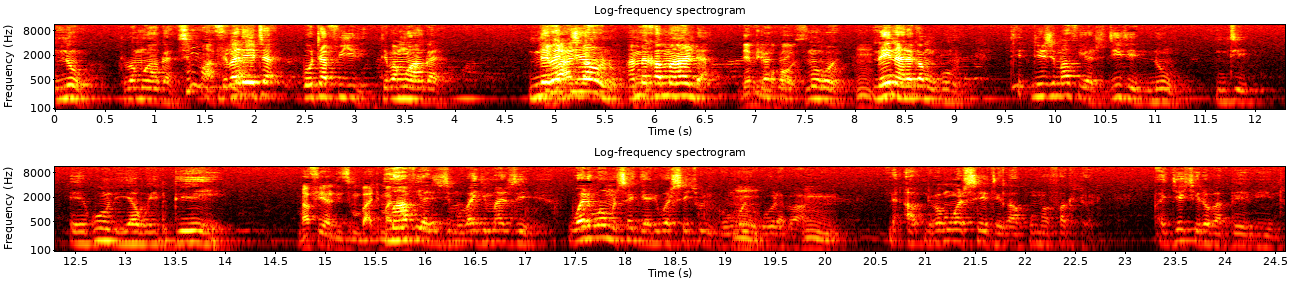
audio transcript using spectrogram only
no tebamwagala. Ne baleeta otafiire tebamwagala. Ne Tebaali baddira ba- ono amekamanda. Mm. naye nalaga mugundi these mafias didn't know nti egundi yawedde. Mafialism bagimaze waliwo omusajja ali wa seculigo ngoyogolaba Mm. ne bamuwa sente ngaakuuma factory. Bajja ekiro babba ebintu.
